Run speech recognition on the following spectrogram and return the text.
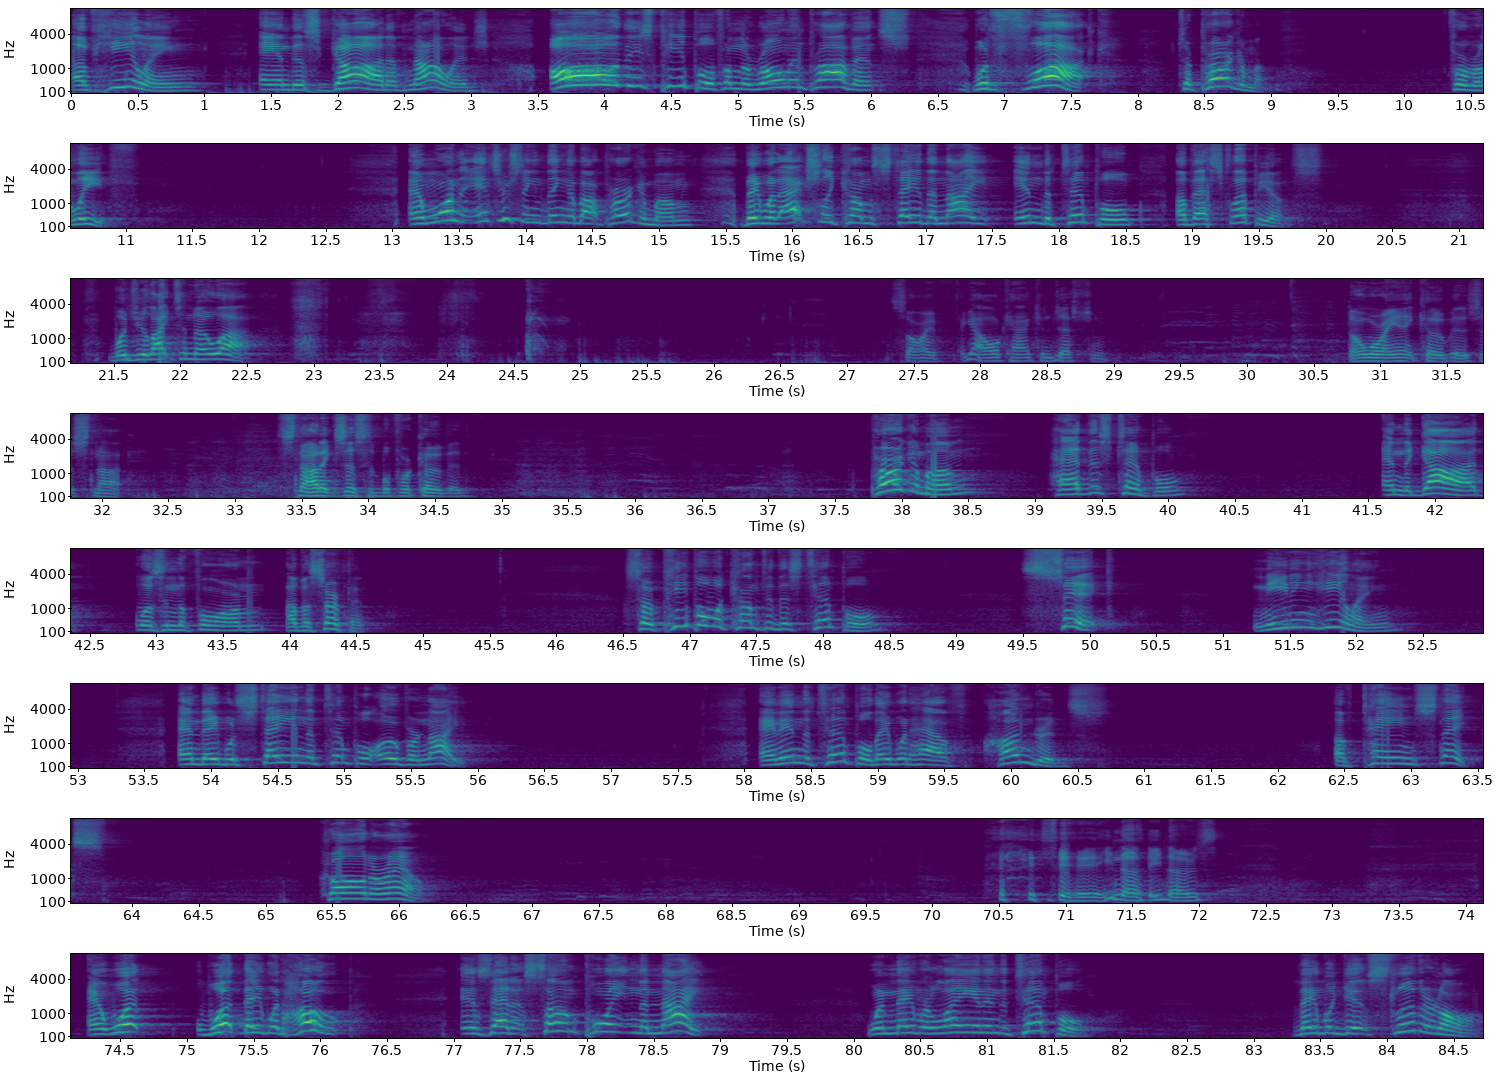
of healing and this God of knowledge, all of these people from the Roman province would flock to Pergamum for relief. And one interesting thing about Pergamum, they would actually come stay the night in the temple of Asclepius. Would you like to know why? Sorry, I got all kind of congestion. Don't worry, it ain't COVID. It's just snot. Snot existed before COVID. Pergamum had this temple, and the god was in the form of a serpent. So people would come to this temple sick, needing healing, and they would stay in the temple overnight. And in the temple, they would have hundreds of tame snakes crawling around. he knows, he knows. And what, what they would hope is that at some point in the night, when they were laying in the temple, they would get slithered on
